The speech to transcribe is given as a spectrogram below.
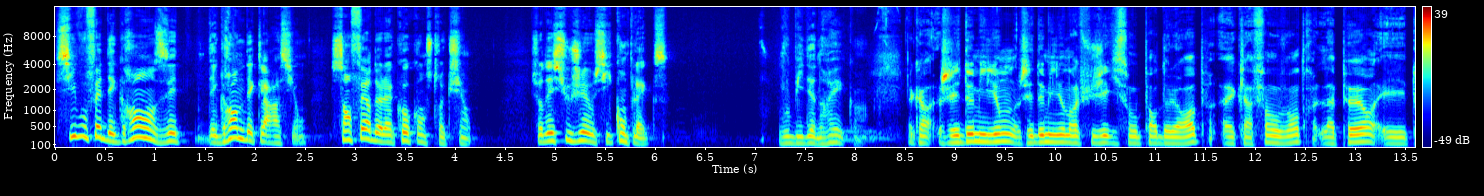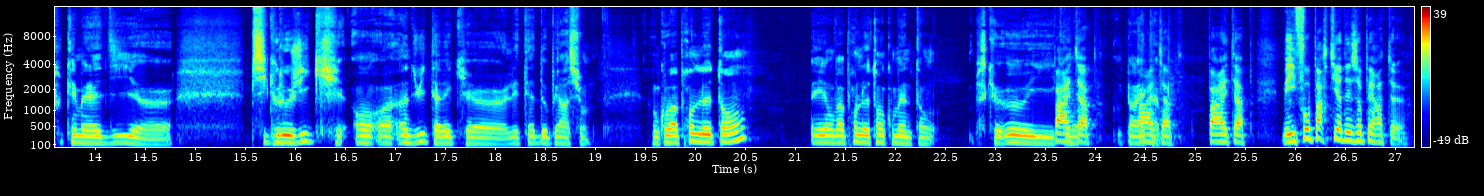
Si vous faites des, grands, des grandes déclarations sans faire de la co-construction sur des sujets aussi complexes, vous bidonnerez. D'accord. J'ai 2 millions, j'ai 2 millions de réfugiés qui sont aux portes de l'Europe avec la faim au ventre, la peur et toutes les maladies euh, psychologiques induites avec euh, les têtes d'opération. Donc on va prendre le temps et on va prendre le temps combien de temps? Parce que eux, ils par étape. Par, étape. Par étape. Mais il faut partir des opérateurs.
